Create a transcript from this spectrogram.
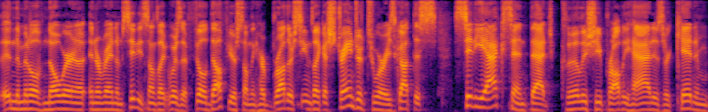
in the middle of nowhere in a, in a, random city. It sounds like was it Philadelphia or something. Her brother seems like a stranger to her. He's got this city accent that clearly she probably had as her kid, and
